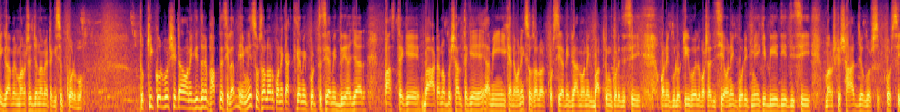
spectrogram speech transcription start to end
এই গ্রামের মানুষের জন্য আমি একটা কিছু করব। তো কি করব সেটা অনেকদিন ধরে ভাবতেছিলাম। এমনি সোশ্যাল ওয়ার্ক অনেক আগ থেকে আমি করতেছি। আমি দুই পাঁচ থেকে বা আটানব্বই সাল থেকে আমি এখানে অনেক সোশ্যাল ওয়ার্ক করছি। আমি গ্রামে অনেক বাথরুম করে দিছি, অনেকগুলো টিউবওয়েল বসা দিছি, অনেক গরিব মেয়েকে বিয়ে দিয়ে দিছি, মানুষকে সাহায্য করছি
